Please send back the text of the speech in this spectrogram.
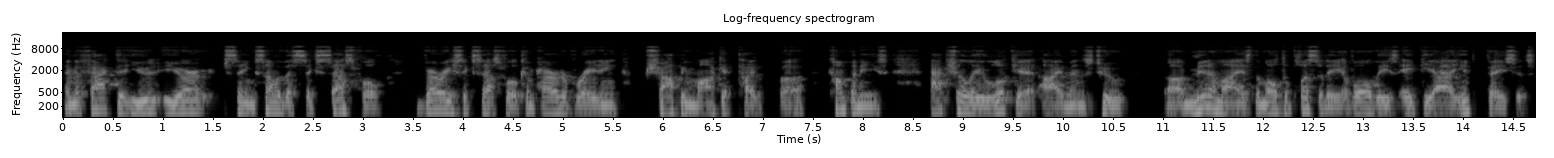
And the fact that you, you're seeing some of the successful very successful comparative rating shopping market type uh, companies actually look at Ivans to uh, minimize the multiplicity of all these API interfaces.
